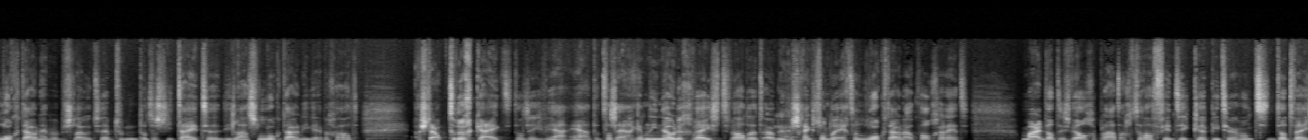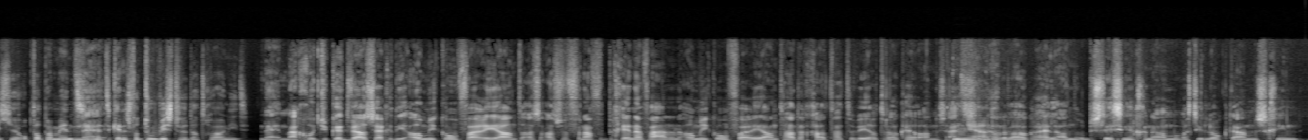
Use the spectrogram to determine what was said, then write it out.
lockdown hebben besloten. We hebben toen, dat was die tijd, eh, die laatste lockdown die we hebben gehad. Als je daarop terugkijkt, dan zeg je van ja, ja, dat was eigenlijk helemaal niet nodig geweest. We hadden het ook, waarschijnlijk stond er echt een lockdown ook wel gered. Maar dat is wel gepraat achteraf, vind ik, eh, Pieter. Want dat weet je op dat moment, Nee. met de kennis van toen wisten we dat gewoon niet. Nee, maar goed, je kunt wel zeggen, die Omicron-variant, als, als we vanaf het begin af aan een Omicron-variant hadden gehad, had de wereld er ook heel anders uitgezien. Ja, Dan dat- hadden we ook hele andere beslissingen genomen. Was die lockdown misschien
